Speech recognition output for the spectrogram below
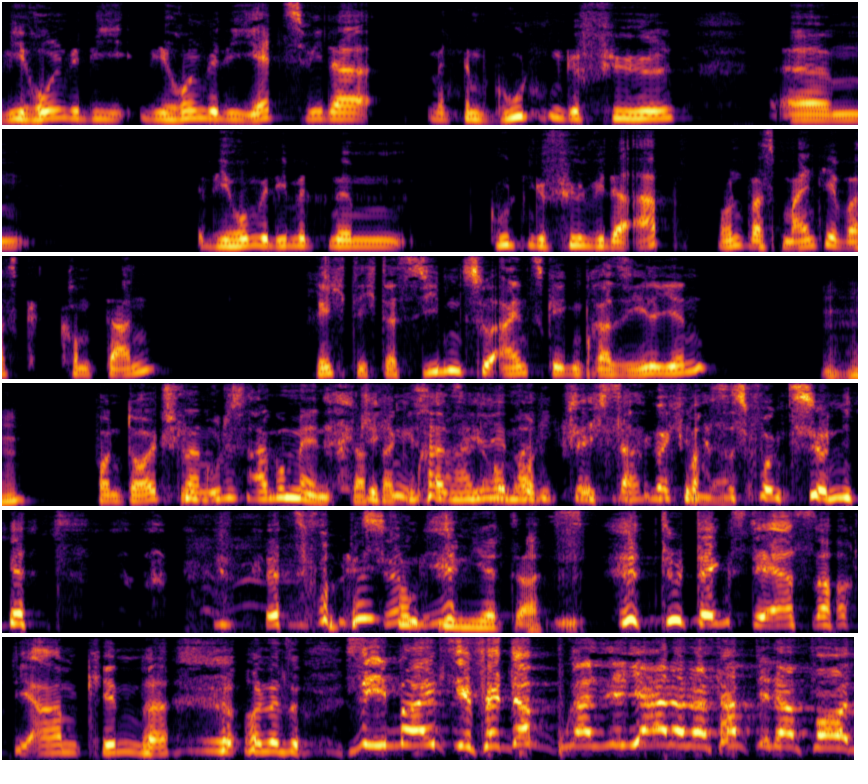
wie holen wir die, wie holen wir die jetzt wieder mit einem guten Gefühl, ähm, wie holen wir die mit einem guten Gefühl wieder ab? Und was meint ihr, was kommt dann? Richtig, das 7 zu 1 gegen Brasilien Mhm. von Das ist ein Deutschland gutes Argument. Da gegen halt Brasilien und ich sage euch, Kinder. was, es funktioniert. Es Natürlich funktioniert. funktioniert das. Du denkst dir erst auch die armen Kinder und dann so, sieh meins, ihr verdammten Brasilianer, was habt ihr davon?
